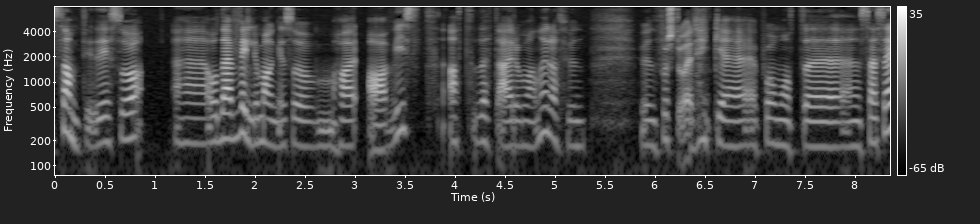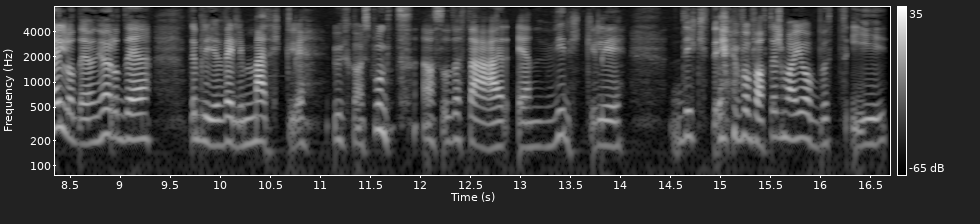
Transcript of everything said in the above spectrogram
samtidig så eh, Og det er veldig mange som har avvist at dette er romaner. At hun, hun forstår ikke på en måte seg selv og det hun gjør. Og det, det blir et veldig merkelig utgangspunkt. Altså dette er en virkelig dyktig forfatter som har jobbet i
